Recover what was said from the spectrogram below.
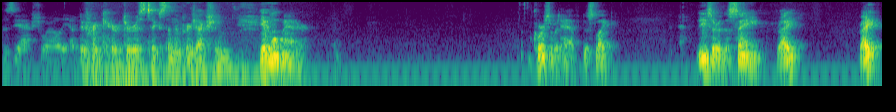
Does the actuality have different characteristics than the projection? It won't matter. Of course, it would have. Just like these are the same, right? Right?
